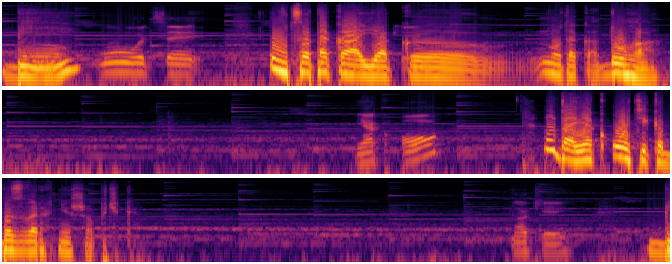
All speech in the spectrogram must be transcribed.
Бі. У, це. У, це така, як. е, Ну, така, дуга. Як О? Ну так, як отіка без верхньої шапочки. Окей. B,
